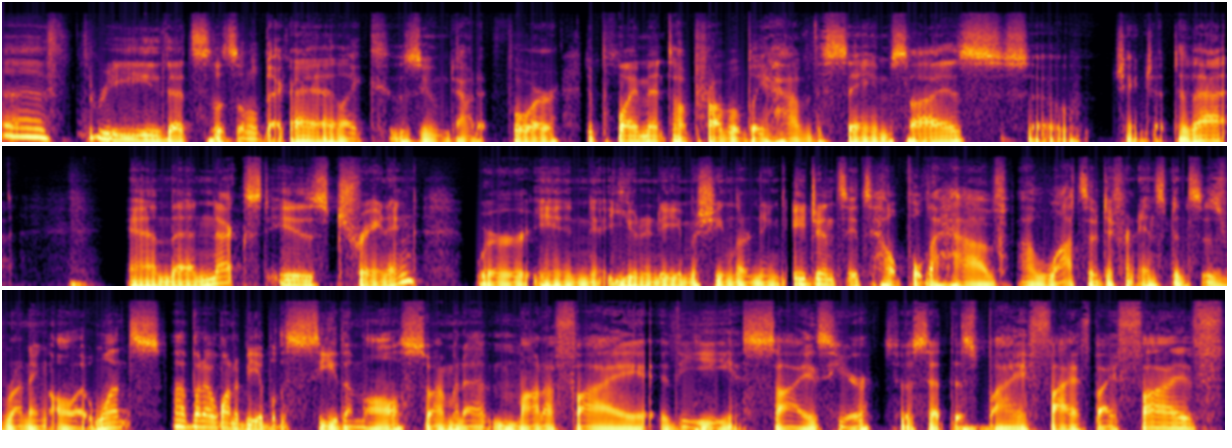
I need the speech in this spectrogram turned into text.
Uh, three, that's, that's a little big. I, I, like zoomed out at four. Deployment, I'll probably have the same size, so change it to that. And then next is training, We're in Unity machine learning agents, it's helpful to have uh, lots of different instances running all at once, uh, but I want to be able to see them all. So I'm going to modify the size here. So set this by five by five.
